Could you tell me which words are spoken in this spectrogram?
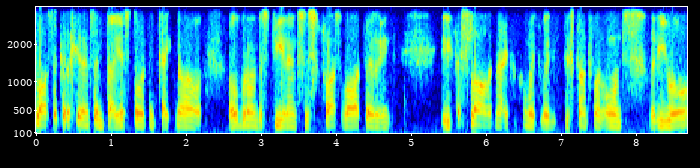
plaaslike regerings in tye stort en kyk na hulpbronbestuuring soos vaswater en die verslae wat nou uitgekom het oor die toestand van ons riool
